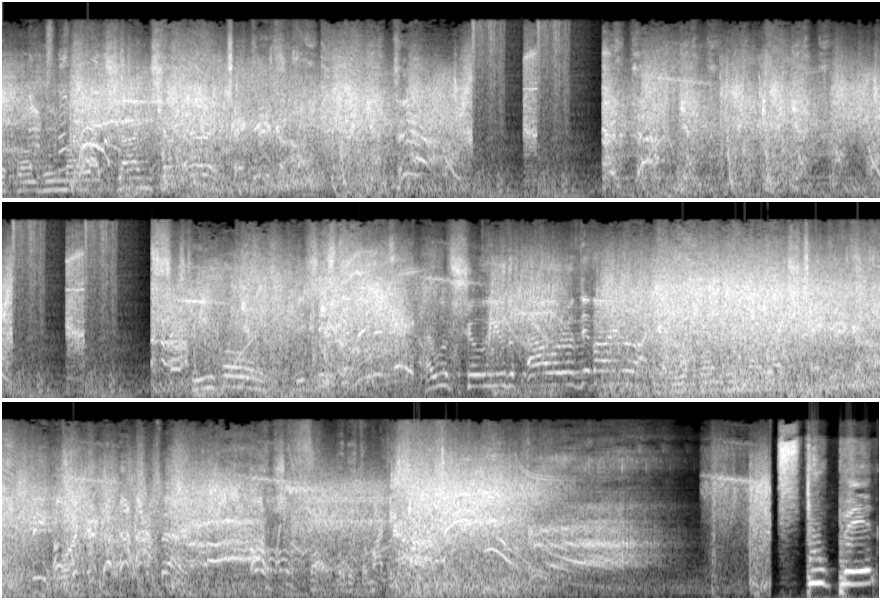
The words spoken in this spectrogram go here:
upon whom my light shines shall perish. Behold, this is divinity! I will show you the power of divine light! Who upon whom my Behold! There! Fall beneath the mighty sun! Stupid!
